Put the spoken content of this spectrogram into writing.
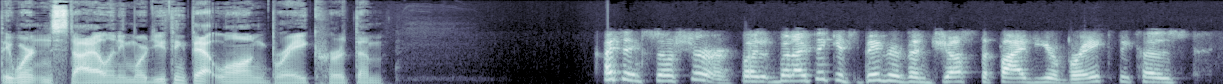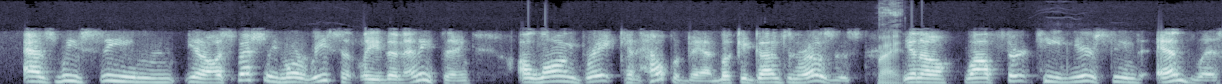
they weren't in style anymore. Do you think that long break hurt them? I think so, sure, but but I think it's bigger than just the five year break because as we've seen, you know, especially more recently than anything, a long break can help a band. Look at Guns N' Roses. Right. You know, while 13 years seemed endless,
